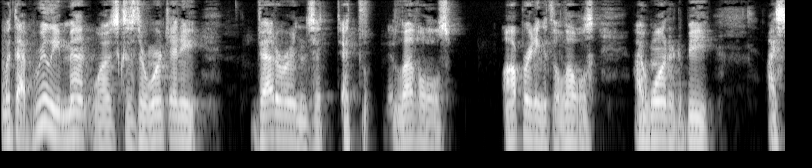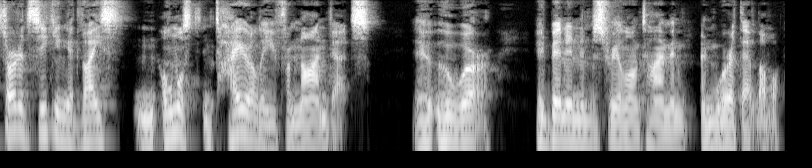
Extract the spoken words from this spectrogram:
What that really meant was because there weren't any veterans at, at levels operating at the levels I wanted to be, I started seeking advice almost entirely from non vets who were, who'd been in industry a long time and, and were at that level.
